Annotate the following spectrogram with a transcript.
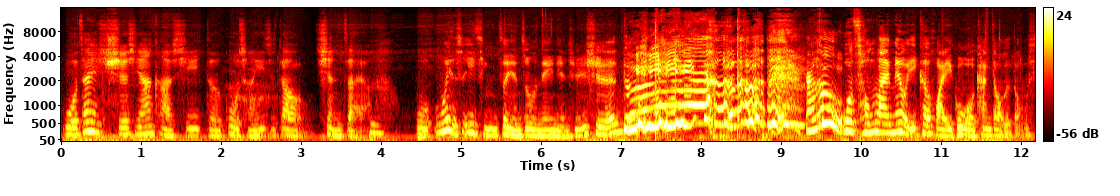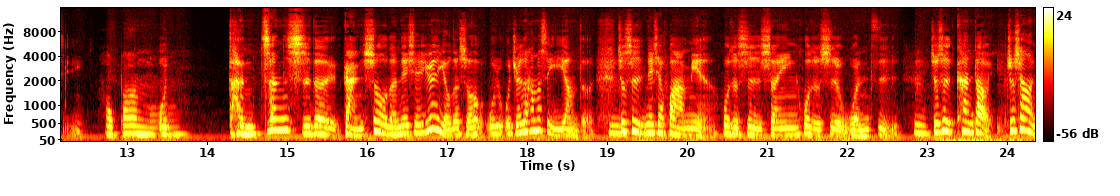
我在学习阿卡西的过程，一直到现在啊。嗯我我也是疫情最严重的那一年去学的，然后我从来没有一刻怀疑过我看到的东西，好棒哦！我很真实的感受的那些，因为有的时候我我觉得他们是一样的，嗯、就是那些画面或者是声音或者是文字，嗯，就是看到就像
